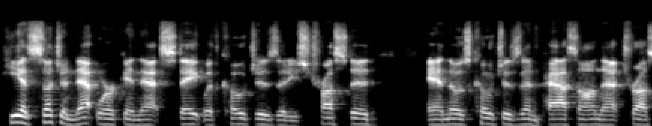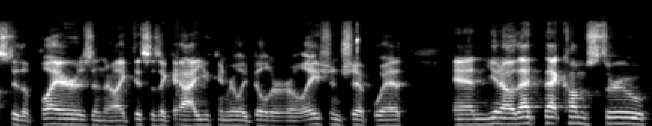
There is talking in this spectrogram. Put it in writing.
he has such a network in that state with coaches that he's trusted, and those coaches then pass on that trust to the players, and they're like, "This is a guy you can really build a relationship with," and you know that that comes through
